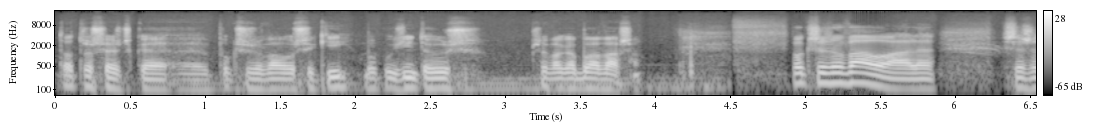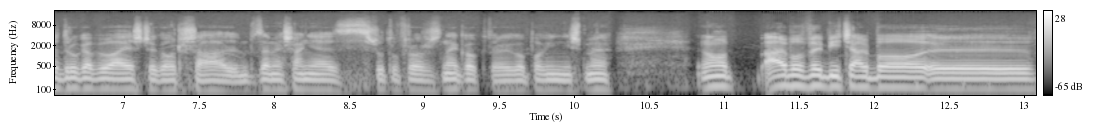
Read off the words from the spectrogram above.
to troszeczkę e, pokrzyżowało szyki, bo później to już przewaga była wasza. pokrzyżowało, ale myślę, że druga była jeszcze gorsza. Zamieszanie z rzutów rożnego, którego powinniśmy no, albo wybić, albo yy,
